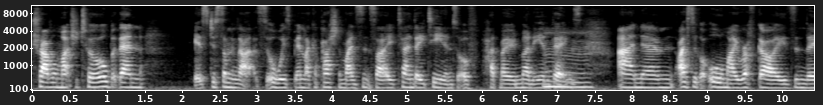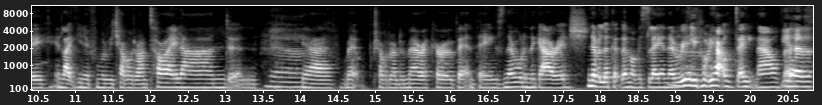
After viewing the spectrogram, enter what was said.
travel much at all. But then it's just something that's always been like a passion of mine since I turned eighteen and sort of had my own money and Mm. things. And um, I've still got all my rough guides in the in like you know from when we travelled around Thailand and Yeah. yeah, travelled around America a bit and things, and they're all in the garage. Never look at them, obviously, and they're really probably out of date now. But Yeah,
